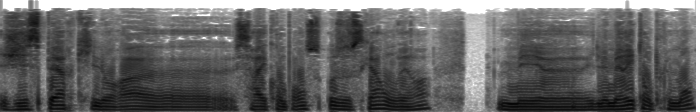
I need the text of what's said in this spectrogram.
J'espère qu'il aura euh, sa récompense aux Oscars, on verra. Mais euh, il le mérite amplement.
